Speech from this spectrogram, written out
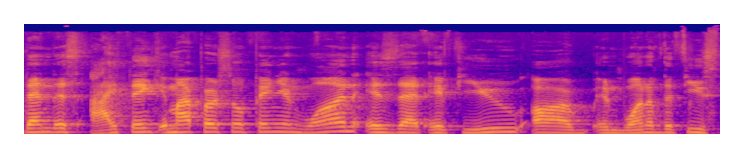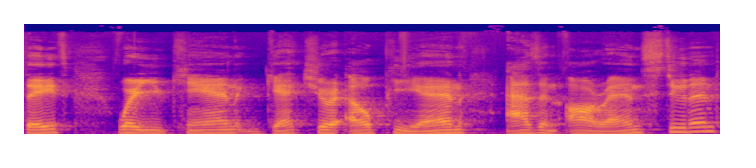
than this. I think, in my personal opinion, one is that if you are in one of the few states where you can get your LPN as an RN student,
